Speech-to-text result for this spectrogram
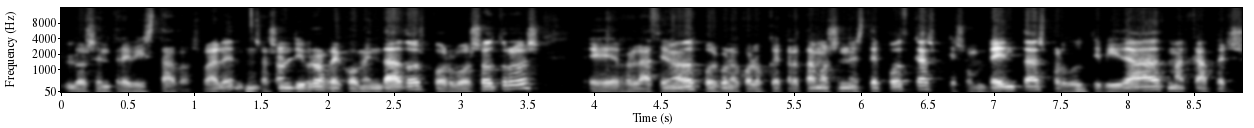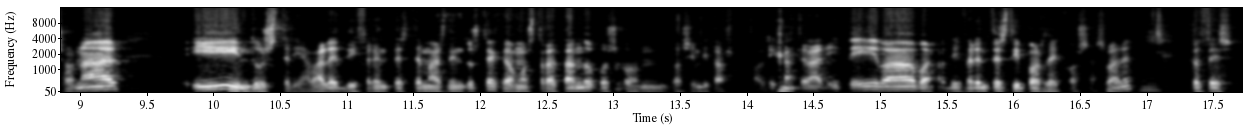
los entrevistados, ¿vale? O sea, son libros recomendados por vosotros, eh, relacionados, pues bueno, con lo que tratamos en este podcast, que son ventas, productividad, marca personal y industria, ¿vale? Diferentes temas de industria que vamos tratando, pues con los invitados, fabricación aditiva, bueno, diferentes tipos de cosas, ¿vale? Entonces,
